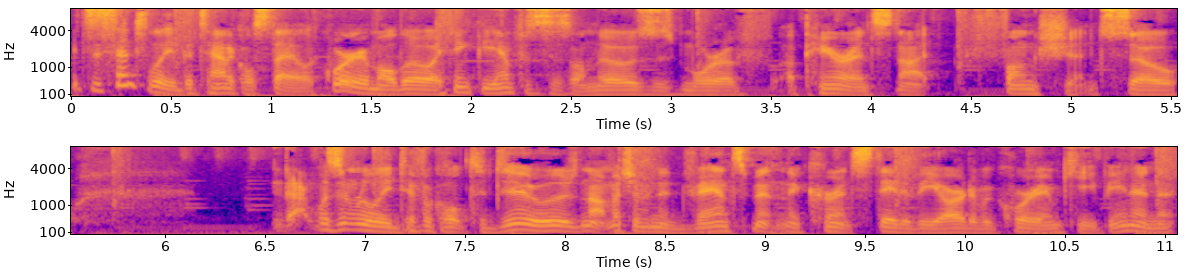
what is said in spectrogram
it's essentially a botanical style aquarium, although I think the emphasis on those is more of appearance, not function. So that wasn't really difficult to do. There's not much of an advancement in the current state of the art of aquarium keeping, and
